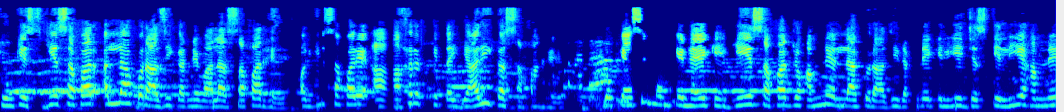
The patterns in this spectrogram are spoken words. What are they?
کیونکہ یہ سفر اللہ کو راضی کرنے والا سفر ہے اور یہ سفر آخرت کی تیاری کا سفر ہے۔ تو کیسے ممکن ہے کہ یہ سفر جو ہم نے اللہ کو راضی رکھنے کے لیے، جس کے لیے ہم نے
